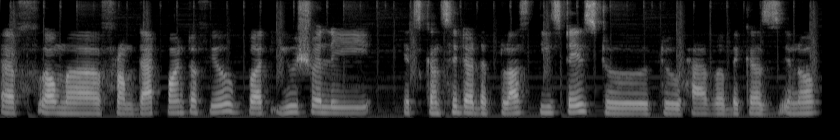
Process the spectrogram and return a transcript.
uh, from uh, from that point of view but usually it's considered a plus these days to to have a because you know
